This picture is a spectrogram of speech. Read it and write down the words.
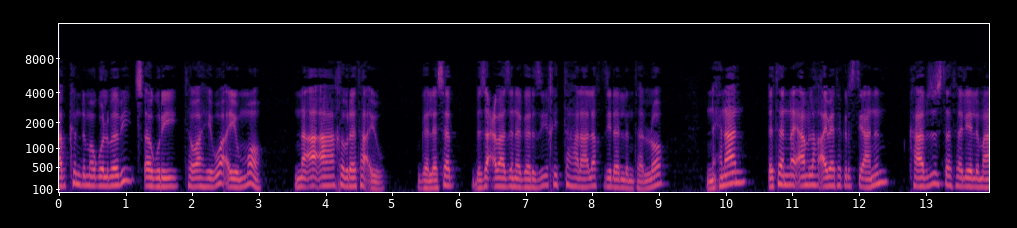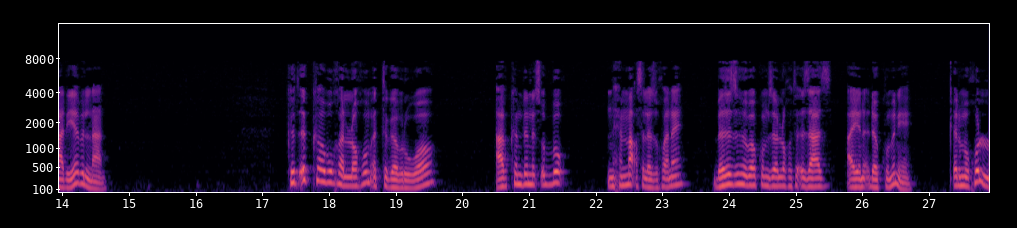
ኣብ ክንዲ መጐልበቢ ጸጉሪ ተዋሂቦ እዩ እሞ ንኣኣ ኽብረታ እዩ። ገለ ሰብ ብዛዕባ እዚ ነገር እዚ ኺተሃላለኽ ዝደሊ እንተሎ ንሕናን እተን ናይ ኣምላኽ ኣብያተ ክርስቲያንን ካብዚ ዝተፈልየ ልማድ የብልናን። ክትእከቡ ከለኹም እትገብርዎ ኣብ ክንዲ ንጽቡቕ ንሕማቕ ስለ ዝኾነ በዚ ዝህበኩም ዘለኹ ትእዛዝ ኣይንእደኩምን እየ ቅድሚ ኩሉ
